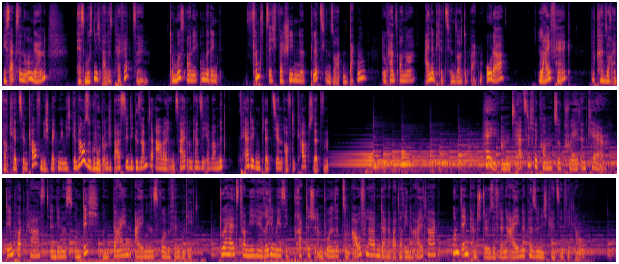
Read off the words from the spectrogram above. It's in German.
Ich sag's ja nur ungern, es muss nicht alles perfekt sein. Du musst auch nicht unbedingt 50 verschiedene Plätzchensorten backen. Du kannst auch nur eine Plätzchensorte backen. Oder Lifehack, du kannst auch einfach Plätzchen kaufen. Die schmecken nämlich genauso gut und sparst dir die gesamte Arbeit und Zeit und kannst dich einfach mit fertigen Plätzchen auf die Couch setzen. Hey und herzlich willkommen zu Create and Care, dem Podcast, in dem es um dich und dein eigenes Wohlbefinden geht. Du erhältst von mir hier regelmäßig praktische Impulse zum Aufladen deiner Batterien im Alltag und Denkanstöße für deine eigene Persönlichkeitsentwicklung.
